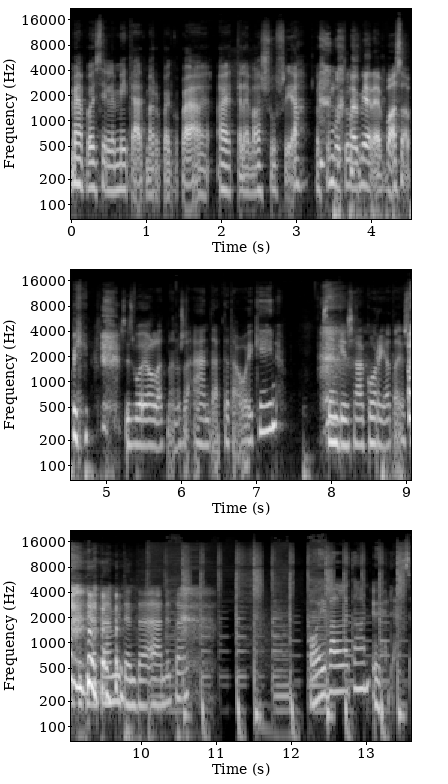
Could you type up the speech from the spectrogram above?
Mä en voi sille mitään, että mä rupean koko ajan ajattelemaan susia, koska mulla tulee mieleen wasabi. siis voi olla, että mä en osaa ääntää tätä oikein. Senkin saa korjata, jos et tietää, miten tämä äänetään. Oivalletaan yhdessä.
